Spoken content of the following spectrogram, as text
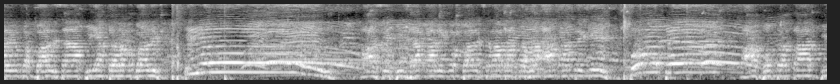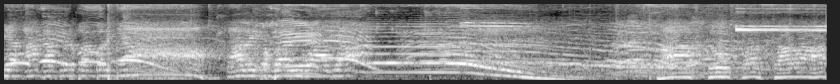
Ariel kembali. Sana Biar dorong kembali. Biar masih bisa kali kembali selamat ke angkat tinggi Bode! Mampu tertahan biar angkat ke depan baliknya Kali kembali wajah Satu kesalahan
